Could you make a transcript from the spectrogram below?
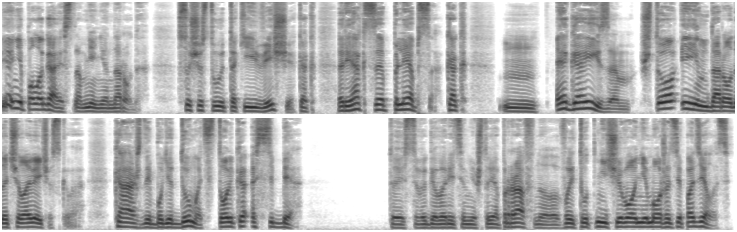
я не полагаюсь на мнение народа. Существуют такие вещи, как реакция плебса, как м, Эгоизм. Что им до рода человеческого? Каждый будет думать только о себе. То есть вы говорите мне, что я прав, но вы тут ничего не можете поделать?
